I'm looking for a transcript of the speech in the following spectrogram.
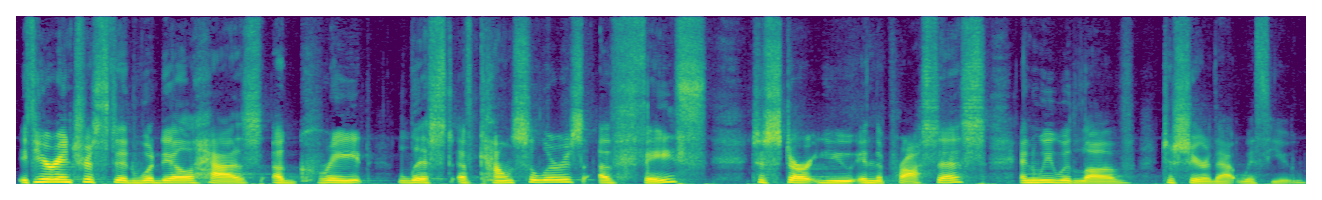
If you're interested, Wooddale has a great list of counselors of faith to start you in the process, and we would love to share that with you.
